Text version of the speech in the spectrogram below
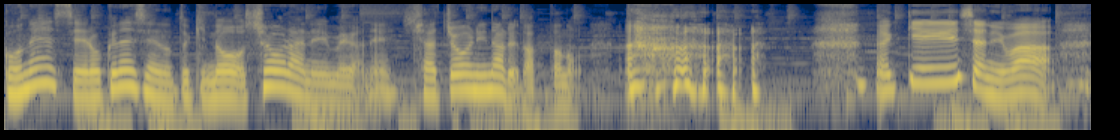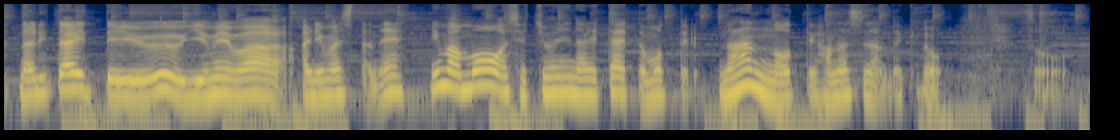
5年生6年生の時の将来の夢がね社長になるだったの。経営者にはなりたいっていう夢はありましたね。今も社長になりたいって思ってる。何のって話なんだけど。そう。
